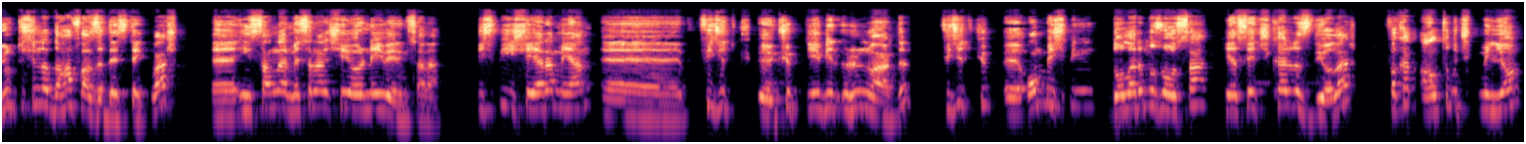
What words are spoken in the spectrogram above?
Yurt dışında daha fazla destek var. E, insanlar mesela şey örneği vereyim sana. Hiçbir işe yaramayan e, fidget e, küp diye bir ürün vardır. Fidget küp e, 15 bin dolarımız olsa piyasaya çıkarırız diyorlar. Fakat 6,5 milyon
